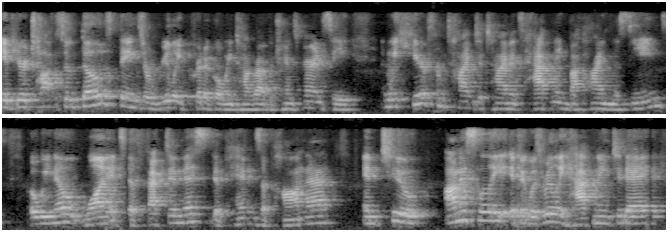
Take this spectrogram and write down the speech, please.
If you're talking, so those things are really critical when we talk about the transparency. And we hear from time to time it's happening behind the scenes, but we know one, its effectiveness depends upon that. And two, honestly, if it was really happening today,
